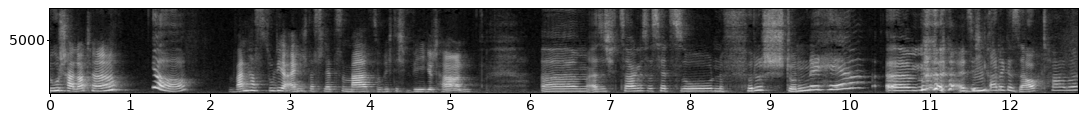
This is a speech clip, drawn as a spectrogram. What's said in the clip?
Du, Charlotte? Ja. Wann hast du dir eigentlich das letzte Mal so richtig wehgetan? Ähm, also ich würde sagen, es ist jetzt so eine Viertelstunde her, ähm, als mhm. ich gerade gesaugt habe,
